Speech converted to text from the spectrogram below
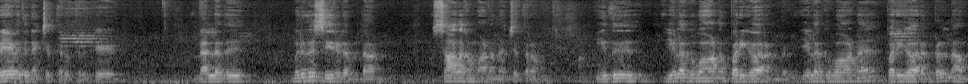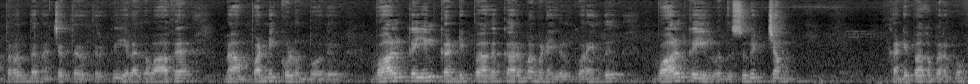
ரேவதி நட்சத்திரத்திற்கு நல்லது. மிருகசீரிடம்தான் சாதகமான நட்சத்திரம். இது இலகுவான பரிகாரங்கள். இலகுவான பரிகாரங்கள் நாம் பிறந்த நட்சத்திரத்திற்கு இலகுவாக நாம் பண்ணிக்கொள்ளும்போது வாழ்க்கையில் கண்டிப்பாக கர்ம வினைகள் குறைந்து வாழ்க்கையில் வந்து சுபிட்சம் கண்டிப்பாக பிறக்கும்.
